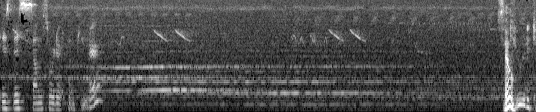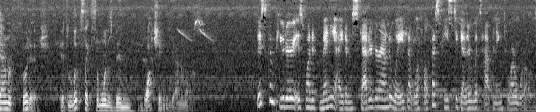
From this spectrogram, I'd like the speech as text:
Is this some sort of computer? Security camera footage. It looks like someone has been watching the animals. This computer is one of many items scattered around Away that will help us piece together what's happening to our world.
